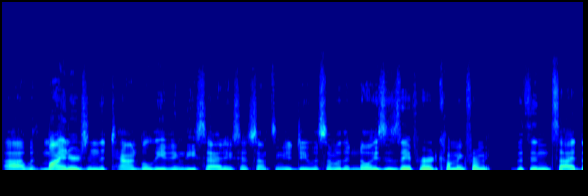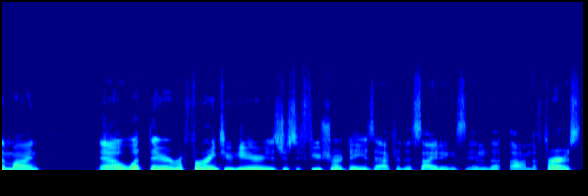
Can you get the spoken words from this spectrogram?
uh, with miners in the town believing these sightings have something to do with some of the noises they've heard coming from within inside the mine now what they're referring to here is just a few short days after the sightings in the on the first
